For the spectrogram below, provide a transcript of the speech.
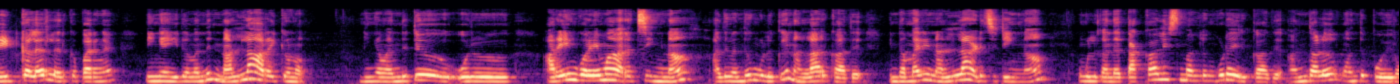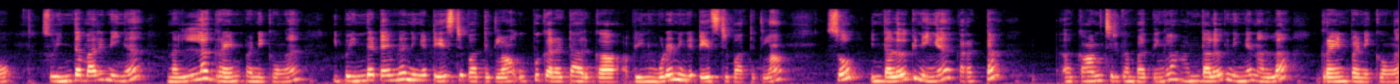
ரெட் கலரில் இருக்க பாருங்கள் நீங்கள் இதை வந்து நல்லா அரைக்கணும். நீங்கள் வந்துட்டு ஒரு அரையும் குறையுமா அரைச்சிங்கன்னா அது வந்து உங்களுக்கு நல்லா இருக்காது. இந்த மாதிரி நல்லா அடிச்சிட்டிங்கன்னா உங்களுக்கு அந்த தக்காளி ஸ்மெல்லும் கூட இருக்காது. அந்த அளவு வந்து போயிடும் ஸோ இந்த மாதிரி நீங்கள் நல்லா கிரைண்ட் பண்ணிக்கோங்க. இப்போ இந்த டைமில் நீங்கள் டேஸ்ட்டு பார்த்துக்கலாம். உப்பு கரெக்டாக இருக்கா அப்படின்னு கூட நீங்கள் டேஸ்ட்டு பார்த்துக்கலாம். ஸோ இந்த அளவுக்கு நீங்கள் கரெக்டாக காமிச்சிருக்கேன் பார்த்தீங்களா அந்த அளவுக்கு நீங்கள் நல்லா கிரைண்ட் பண்ணிக்கோங்க.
